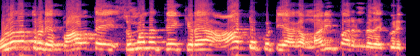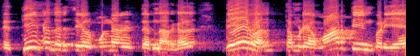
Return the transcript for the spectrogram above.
உலகத்தினுடைய பாவத்தை சுமந்து தீர்க்கிற ஆட்டுக்குட்டியாக மறிப்பார் என்பதை குறித்து தீர்க்கதரிசிகள் முன்னறிவித்திருந்தார்கள். தேவன் தம்முடைய வார்த்தையின்படியே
